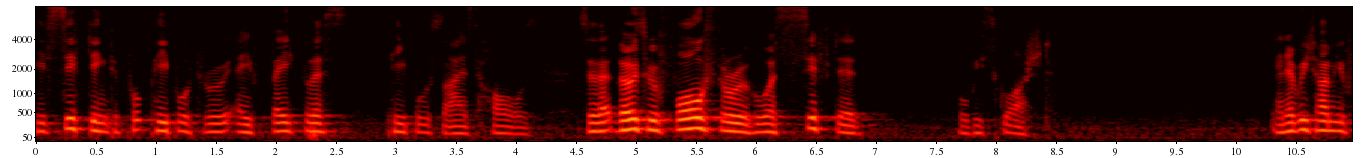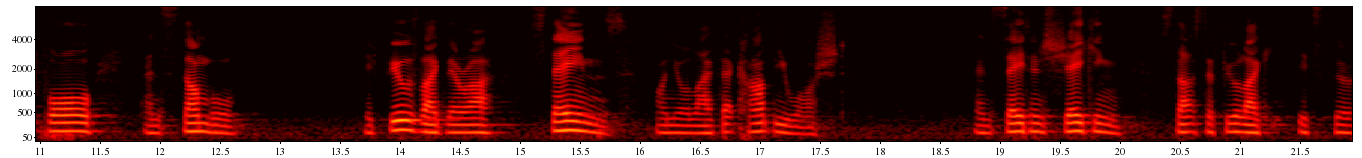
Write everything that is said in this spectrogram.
his sifting to put people through a faithless people sized holes, so that those who fall through, who are sifted, will be squashed. And every time you fall and stumble, it feels like there are stains on your life that can't be washed. And Satan's shaking starts to feel like it's the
